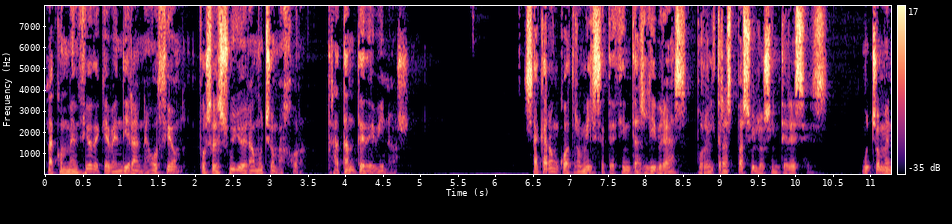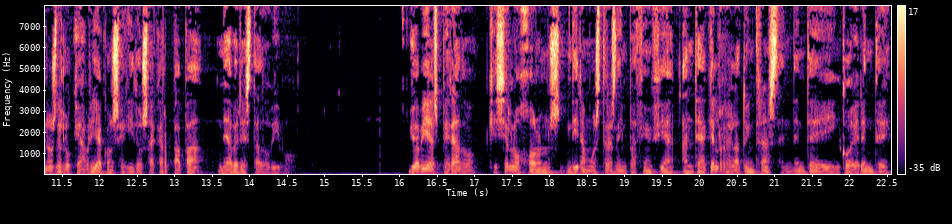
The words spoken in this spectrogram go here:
la convenció de que vendiera el negocio, pues el suyo era mucho mejor, tratante de vinos. Sacaron cuatro mil setecientas libras por el traspaso y los intereses, mucho menos de lo que habría conseguido sacar papá de haber estado vivo. Yo había esperado que Sherlock Holmes diera muestras de impaciencia ante aquel relato intranscendente e incoherente,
